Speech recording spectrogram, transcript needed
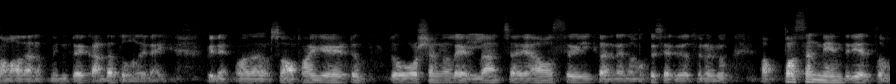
സമാധാനം നിങ്ങളെ കണ്ടെത്തുന്നതിനായി. പിന്നെ സ്വാഭാവികമായിട്ടും ദോഷങ്ങളുടെ എല്ലാം ചയാവസ്ഥയിൽ തന്നെ നമുക്ക് ശരീരത്തിനൊരു അപ്രസന്നേന്ദ്രിയത്വം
